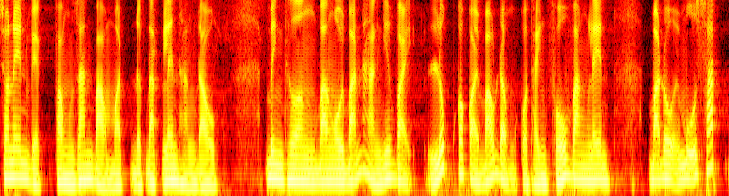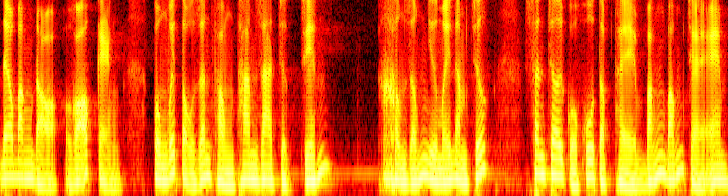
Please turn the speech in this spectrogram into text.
cho nên việc phòng gian bảo mật được đặt lên hàng đầu. Bình thường bà ngồi bán hàng như vậy, lúc có còi báo động của thành phố vang lên, bà đội mũ sắt đeo băng đỏ, gõ kẻng, cùng với tổ dân phòng tham gia trực chiến. Không giống như mấy năm trước, sân chơi của khu tập thể vắng bóng trẻ em.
